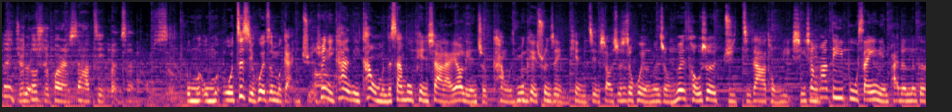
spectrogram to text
那你觉得科学怪人是他自己本身的投射？我们我们我自己会这么感觉。所以你看，你看我们的三部片下来要连着看，我这边可以顺着影片介绍，就是会有那种会投射极极大的同理心。像他第一部三一年拍的那个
